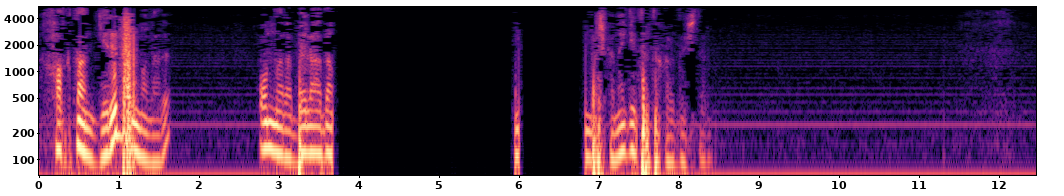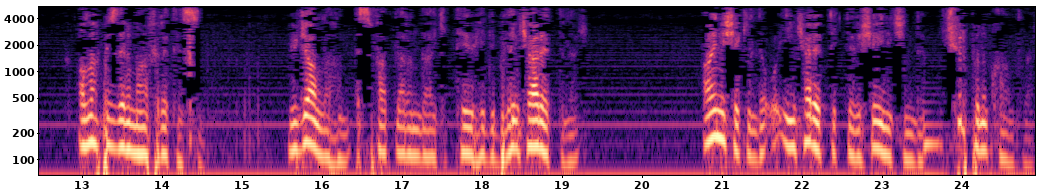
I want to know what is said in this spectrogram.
haktan geri durmaları onlara beladan başka ne getirdi kardeşlerim? Allah bizleri mağfiret etsin. Yüce Allah'ın sıfatlarındaki tevhidi bile inkar ettiler. Aynı şekilde o inkar ettikleri şeyin içinde çırpınıp kaldılar.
